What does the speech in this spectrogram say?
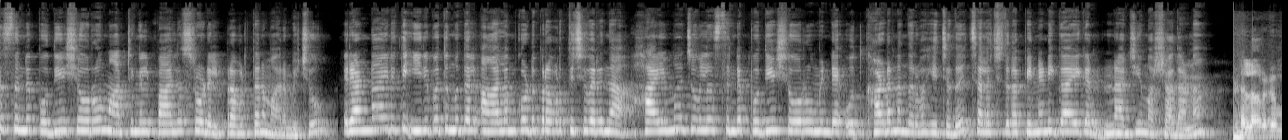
ഹൈമ ജുവലേഴ്സിന്റെ പുതിയ ഷോറൂം ആറ്റിങ്ങൽ പാലസ് റോഡിൽ പ്രവർത്തനം ആരംഭിച്ചു. രണ്ടായിരത്തി ഇരുപത് മുതൽ ആലംകോട് പ്രവർത്തിച്ചു വരുന്ന ഹൈമ ജുവലേഴ്സിന്റെ പുതിയ ഷോറൂമിന്റെ ഉദ്ഘാടനം നിർവഹിച്ചത് ചലച്ചിത്ര പിന്നണി ഗായകൻ നജീം അർഷാദാണ്. എല്ലാവർക്കും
